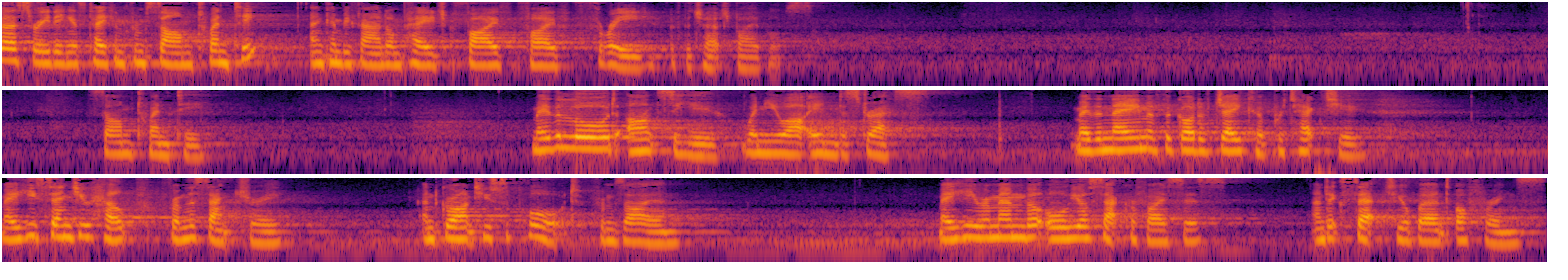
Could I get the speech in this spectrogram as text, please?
First reading is taken from Psalm 20 and can be found on page 553 of the Church Bibles. Psalm 20. May the Lord answer you when you are in distress. May the name of the God of Jacob protect you. May he send you help from the sanctuary and grant you support from Zion. May he remember all your sacrifices and accept your burnt offerings.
